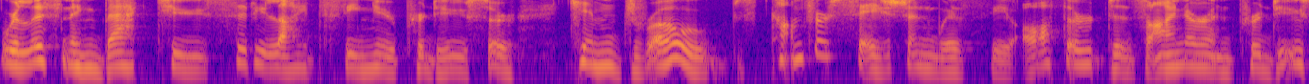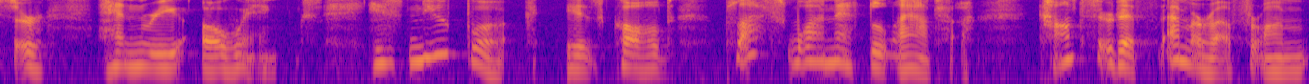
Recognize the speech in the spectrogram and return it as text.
We're listening back to City Lights senior producer Kim Drobes' conversation with the author, designer, and producer Henry Owings. His new book is called Plus One Atlanta Concert Ephemera from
